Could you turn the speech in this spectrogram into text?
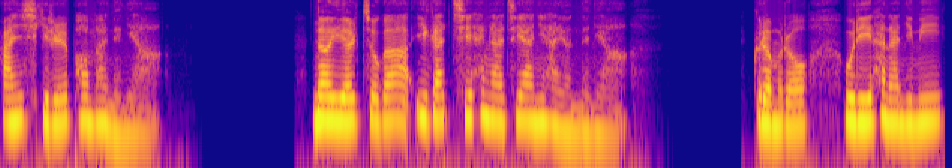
안식일을 범하느냐? 너희 열조가 이같이 행하지 아니하였느냐? 그러므로 우리 하나님이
